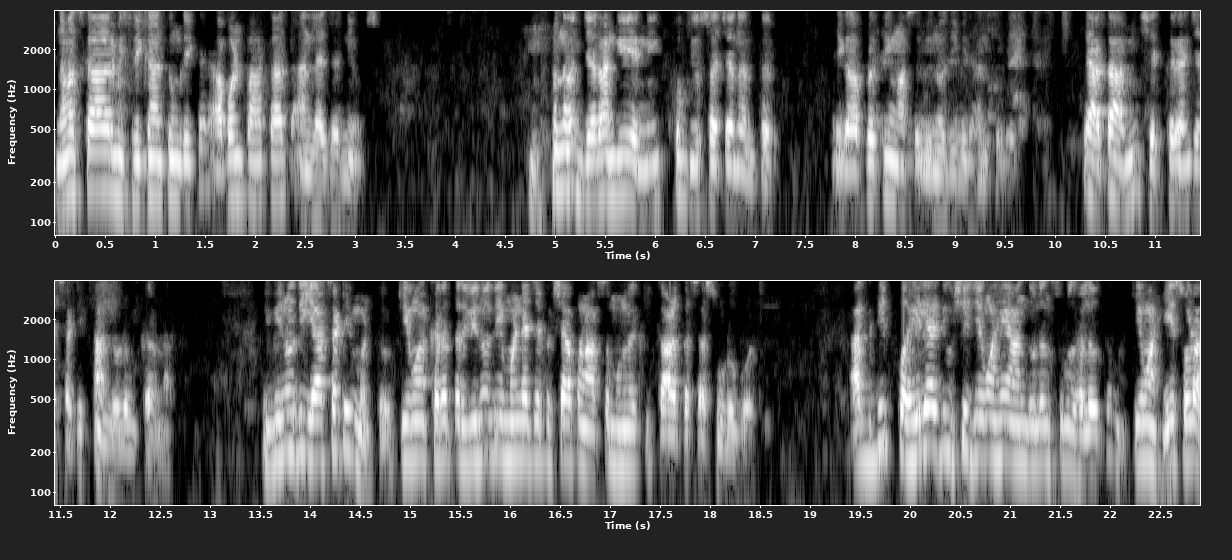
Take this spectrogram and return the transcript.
नमस्कार मी श्रीकांत उमरीकर आपण पाहतात अनलायझर न्यूज मनोज जरांगे यांनी खूप दिवसाच्या नंतर एक अप्रतिम असं विनोदी विधान केले ते आता आम्ही शेतकऱ्यांच्यासाठी आंदोलन करणार. विनोदी यासाठी म्हणतो किंवा खरं तर विनोदी म्हणण्याच्या पेक्षा आपण असं म्हणूयात की काळ कसा सुडू बोट अगदी पहिल्या दिवशी जेव्हा हे आंदोलन सुरू झालं होतं ना, किंवा हे सोडा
